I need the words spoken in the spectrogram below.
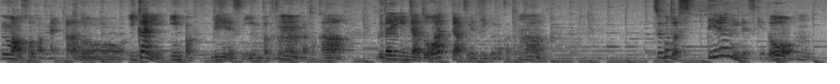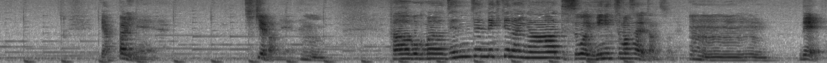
うんまあそうだね。あのいかにインパクトビジネスにインパクトがあるかとか、具体的にじゃあどうやって集めていくのかとか、そういうことは知ってるんですけどやっぱりね聞けばねうん。うんああ僕まだ全然できてないなーってすごい身につまされたんですよね。うんうんうんで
